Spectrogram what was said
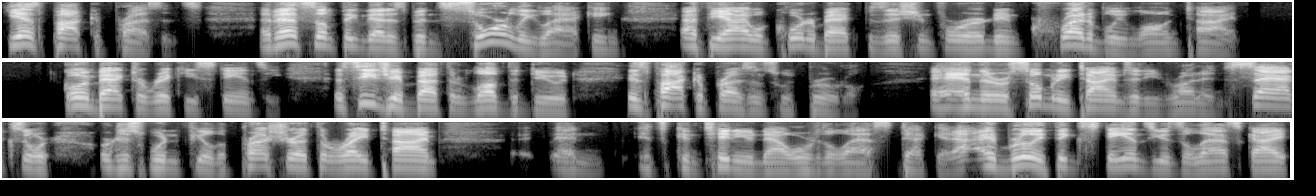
he has pocket presence. And that's something that has been sorely lacking at the Iowa quarterback position for an incredibly long time. Going back to Ricky Stanzi, CJ Beathard loved the dude. His pocket presence was brutal. And there were so many times that he'd run into sacks or or just wouldn't feel the pressure at the right time. And it's continued now over the last decade. I really think Stanzi is the last guy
